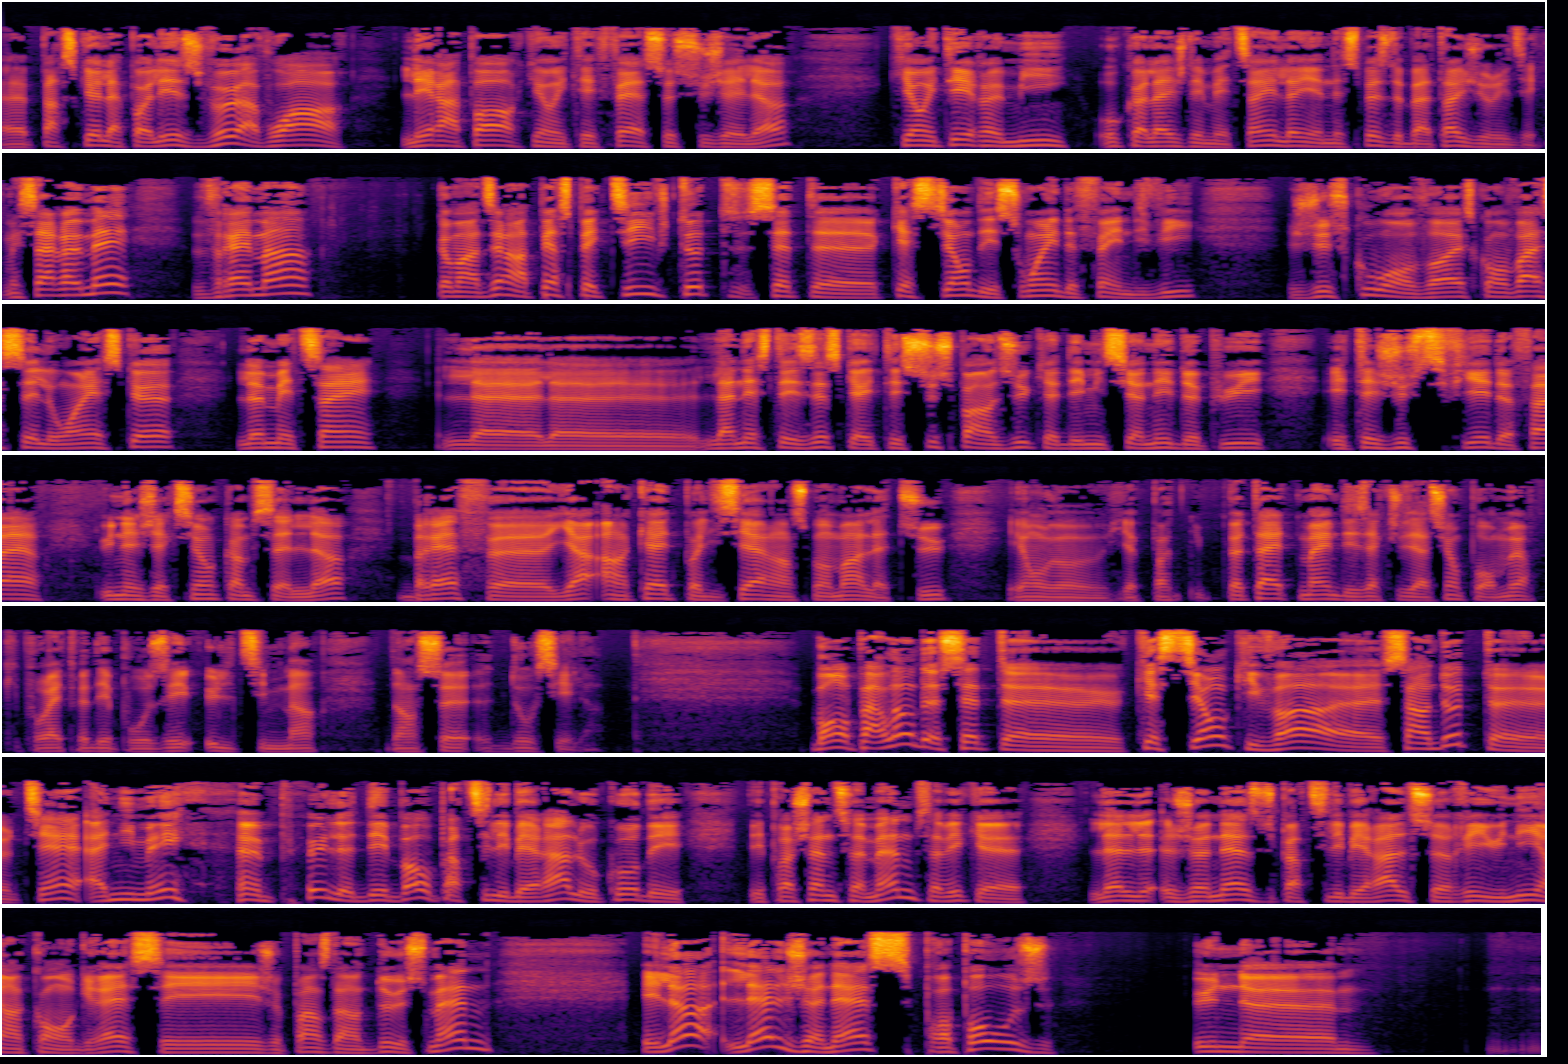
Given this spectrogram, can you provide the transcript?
Euh, parce que la police veut avoir les rapports qui ont été faits à ce sujet-là, qui ont été remis au collège des médecins. là, il y a une espèce de bataille juridique. Mais ça remet vraiment, comment dire, en perspective toute cette euh, question des soins de fin de vie. Jusqu'où on va? Est-ce qu'on va assez loin? Est-ce que le médecin l'anesthésiste qui a été suspendu, qui a démissionné depuis, était justifié de faire une injection comme celle-là. Bref, euh, il y a enquête policière en ce moment là-dessus et il y a peut-être même des accusations pour meurtre qui pourraient être déposées ultimement dans ce dossier-là. Bon, parlons de cette euh, question qui va euh, sans doute, euh, tiens, animer un peu le débat au Parti libéral au cours des, des prochaines semaines. Vous savez que la jeunesse du Parti libéral se réunit en congrès, c'est, je pense, dans deux semaines. Et là, l'aile jeunesse propose une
